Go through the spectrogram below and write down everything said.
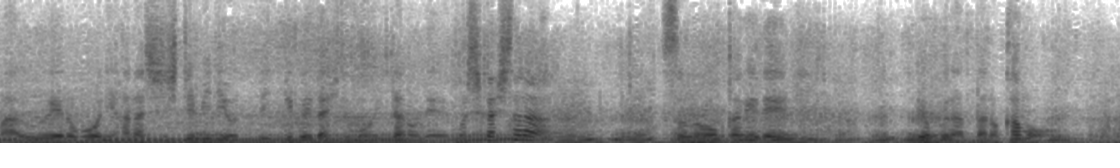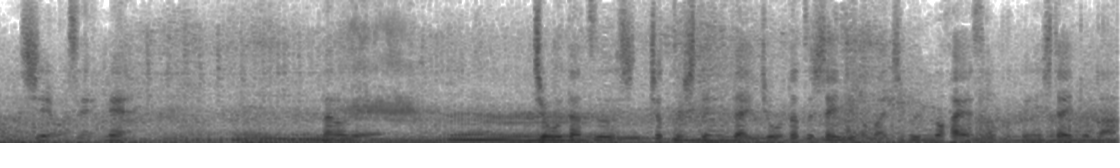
まあ、運営の方に話してみるよって言ってくれた人もいたのでもしかしたらそのおかげで良くなったのかもしれませんね。なので上達ちょっとしてみたい上達したいというか、まあ、自分の速さを確認したいとか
